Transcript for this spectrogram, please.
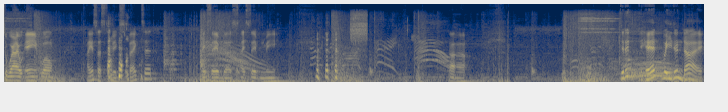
to where I aim. Well, I guess that's to be expected. I saved us. I saved me. Uh oh. Did it hit? Wait, you didn't die.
